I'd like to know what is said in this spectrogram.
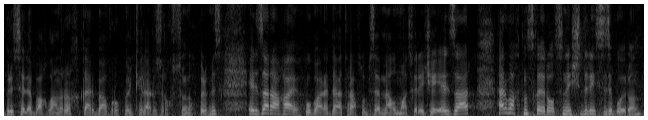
Brüsselə bağlanırıq. Qərbi Avropa ölkələri üzrə xüsusi müxbirimiz Elzar Ağayev bu barədə ətraflı bizə məlumat verəcək. Elzar, hər vaxtınız xeyir olsun. Eşidirik sizi, buyurun.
